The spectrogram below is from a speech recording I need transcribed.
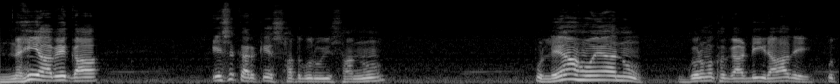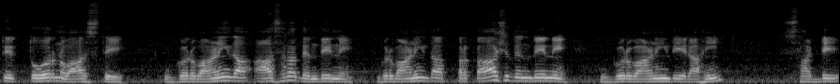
ਨਹੀਂ ਆਵੇਗਾ। ਇਸ ਕਰਕੇ ਸਤਿਗੁਰੂ ਜੀ ਸਾਨੂੰ ਭੁੱਲਿਆਂ ਹੋਇਆਂ ਨੂੰ ਗੁਰਮੁਖ ਗਾਡੀ ਰਾਹ ਦੇ ਉੱਤੇ ਤੋਰਨ ਵਾਸਤੇ ਗੁਰਬਾਣੀ ਦਾ ਆਸਰਾ ਦਿੰਦੇ ਨੇ, ਗੁਰਬਾਣੀ ਦਾ ਪ੍ਰਕਾਸ਼ ਦਿੰਦੇ ਨੇ, ਗੁਰਬਾਣੀ ਦੇ ਰਾਹੀਂ ਸਾਡੇ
